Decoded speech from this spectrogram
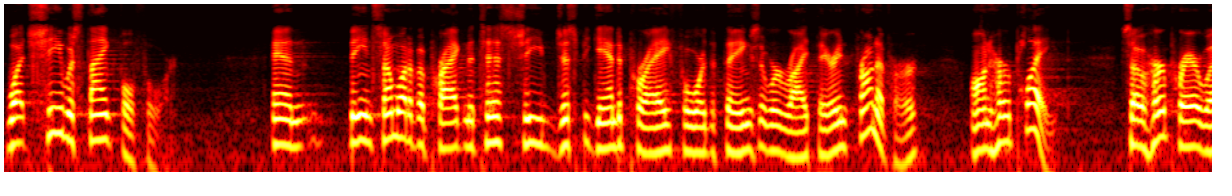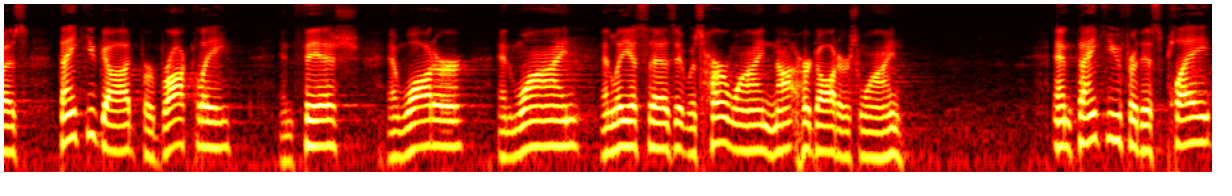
what she was thankful for. And being somewhat of a pragmatist, she just began to pray for the things that were right there in front of her on her plate. So her prayer was, Thank you, God, for broccoli and fish and water and wine. And Leah says it was her wine, not her daughter's wine. And thank you for this plate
